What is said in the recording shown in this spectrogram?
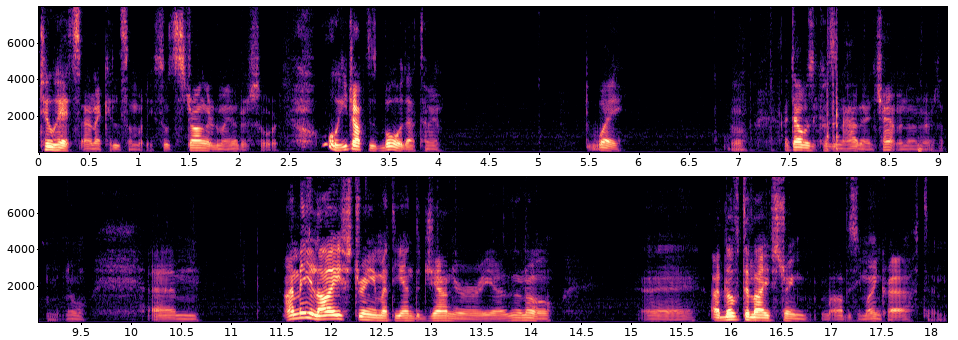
two hits, and I kill somebody. So it's stronger than my other sword. Oh, he dropped his bow that time. Why? Oh, I thought it was because it had an enchantment on it or something. No. Um, I may live stream at the end of January. I don't know. Uh, I'd love to live stream, obviously Minecraft, and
